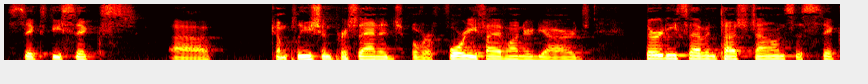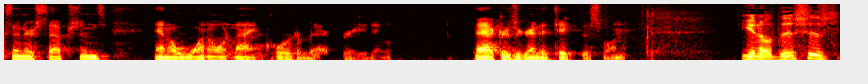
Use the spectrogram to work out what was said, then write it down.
66 uh, completion percentage, over 4,500 yards, 37 touchdowns to six interceptions, and a 109 quarterback rating. Packers are going to take this one. You know, this is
